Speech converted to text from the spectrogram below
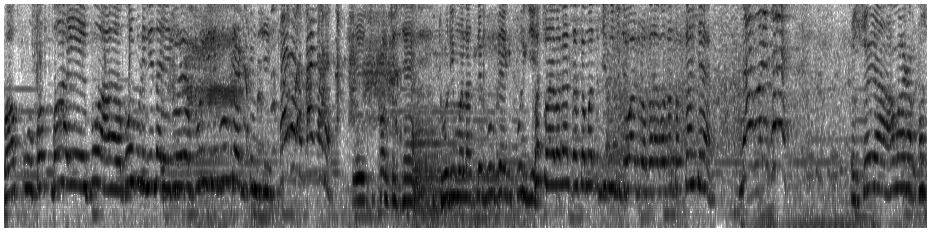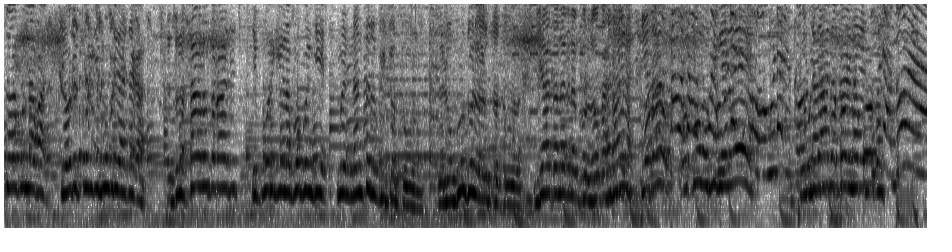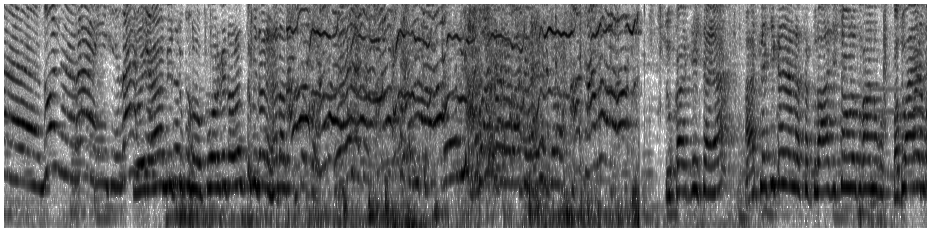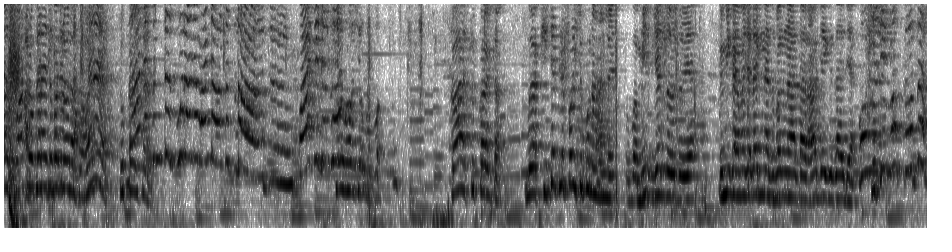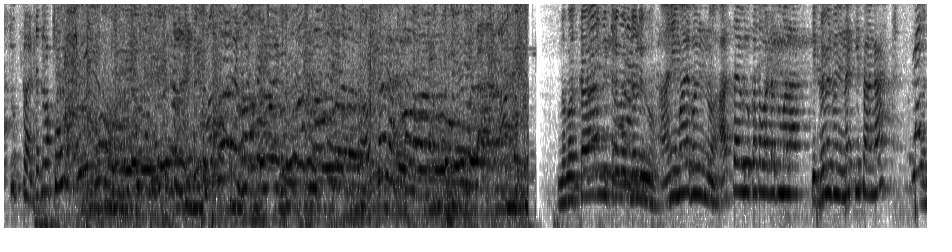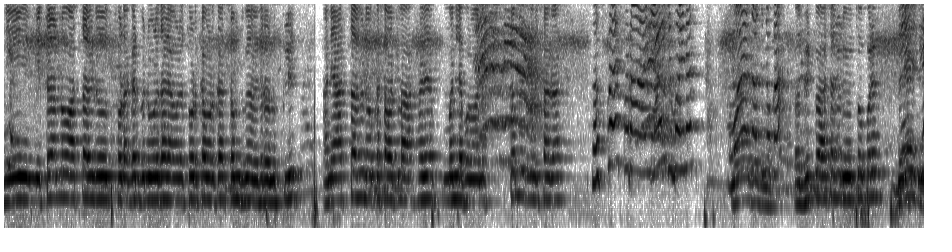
बापू पप्पा हे पोळपुडी दिसायली. पोरगी भूक आहे की तुमची. काय झालं काय झालं? ए, सुकांच्या शेया. थोडी मन असली भूक आहे की पोरगी फसवाय बघा तस का माझं जिंदगीची वाट करा बघा तस काय शा? जा बरं घरात सोया आम्हाला का फसवा बोलला का एवढी पोरगी बुगडी राहते का तुला सांगलं होतं का आधी ही पोरगीला बघून घे मग नंतर विचारतो म्हणून लोक तुला विचारतो मला घे आता लग्न करू लोक नाही, नाही. हे जा. नको, उभी घे रे. कोणाला नको, नको. दोन अं, दोन रा- रानात सोया मी. चुकलो पोरगे जाणार तुम्ही जाणार ह्याला. अहो, थांबा. सुकाळची शाया असल्याची काय झालं असतं. तुला आधी सांगलो होतो का नको? ना, वाटलं करायचं बघलं होतं. है ना? सुकाळच्या नाना, तुमच्याच पुराणं म्हणलं होतं तुला अं, पार्टीच्या तू. शेव, शेव, पप्पा. काय सुकाळचा मला खिशातले पैसे कोणा आणले? पप्पा मीच घेतलं होतो या. तुम्ही काय माझ्या लग्नाचं बघणार आता? राहू द्या की जाऊ द्या. मस्त होतं. सुकाळच्या तुला कोण? नमस्कार मित्रमंडळींनो. आणि माय बहिणीनो आजचा व्हिडिओ कसा वाटला तुम्हाला? ते कमेंटमध्ये नक्की सांगा. आणि मित्रांनो आजचा व्हिडिओ थोडा गडबडमुळे झाल्यामुळे तोडका मोडका समजून घ्या मित्रांनो प्लीज आणि आजचा व्हिडिओ कसा वाटला हे म्हणल्याप्रमाणे कमेंटमध्ये सांगा. सबस्क्राईब करा आणि आमची मेहनत वाया जाऊ नका. भेटतो अशा व्हिडिओ तोपर्यंत. जय श्री.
